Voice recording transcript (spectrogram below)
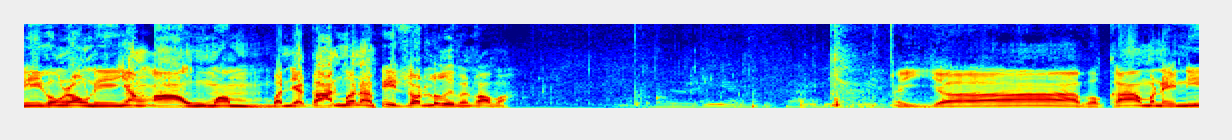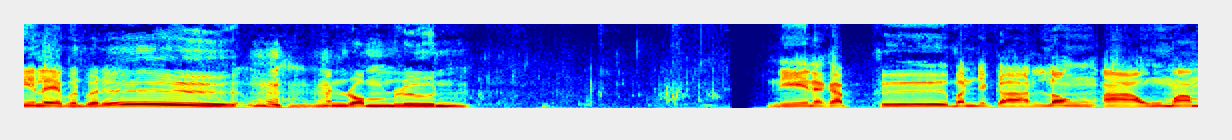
นี่ของเรานี่ยังอาหุมัมบรรยากาศเหมือนเอาไม่ซ่อนเลยมันก็ว่า ไอ้ยาพอก้าวมาในนี่เลยเพื่อนๆเอออื้อมันรมรื่น นี่นะครับคือบรรยากาศล่องอ่าวหุมัม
